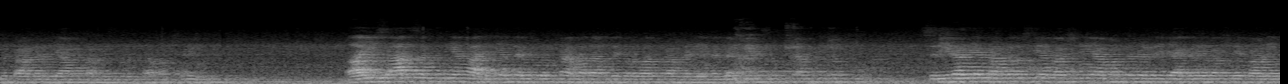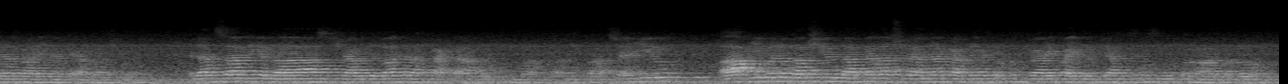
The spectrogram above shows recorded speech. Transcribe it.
ਸਰਕਾਰ ਜਾਪ ਕਰਨ ਦੀ ਸੁਰਤਾ ਬਖਸ਼ਣੀ ਆਈ ਸਾਧ ਸੰਗਤ ਦੀਆਂ ਹਾਜ਼ਰੀਆਂ ਤੇ ਗੁਰੂ ਭਰਾਵਾਂ ਦਾ ਤੇ ਪ੍ਰਵਾਨ ਕਰ ਲਈਆਂ ਨਗਰ ਕੀ ਸੁਖ ਸ਼ਾਂਤੀ ਤੋਂ ਸਰੀਰਾਂ ਦੀਆਂ ਤੰਦਰੁਸਤੀਆਂ ਬਖਸ਼ਣੀਆਂ ਅਮਰ ਦੇ ਜਾਗਰੇ ਬਖਸ਼ੇ, ਬਾਣੀ ਨਾਲ ਬਾਣੀ ਨਾਲ ਪਿਆਰ ਬਖਸ਼ੇ। ਰਬ ਸਾਹਿਬ ਦੀ ਅਰਦਾਸ ਸ਼ਬਦ ਵਾਧਾ ਘਾਟਾ ਹੋਈ ਮਾਤਾ ਦੀ ਪਾਤਸ਼ਾਹ ਜੀਓ, ਆਪ ਜੀ ਵੱਲੋਂ ਬਖਸ਼ੇ ਦਾਤਾਂ ਦਾ ਸ਼ੁਕਰਾਨਾ ਕਰਦੇ ਹਾਂ। ਗੁਰੂ ਪਿਆਰੇ ਭਾਈ ਗੁਰਚਰਨ ਸਿੰਘ ਸਮੂਹ ਪਰਿਵਾਰ ਵੱਲੋਂ।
